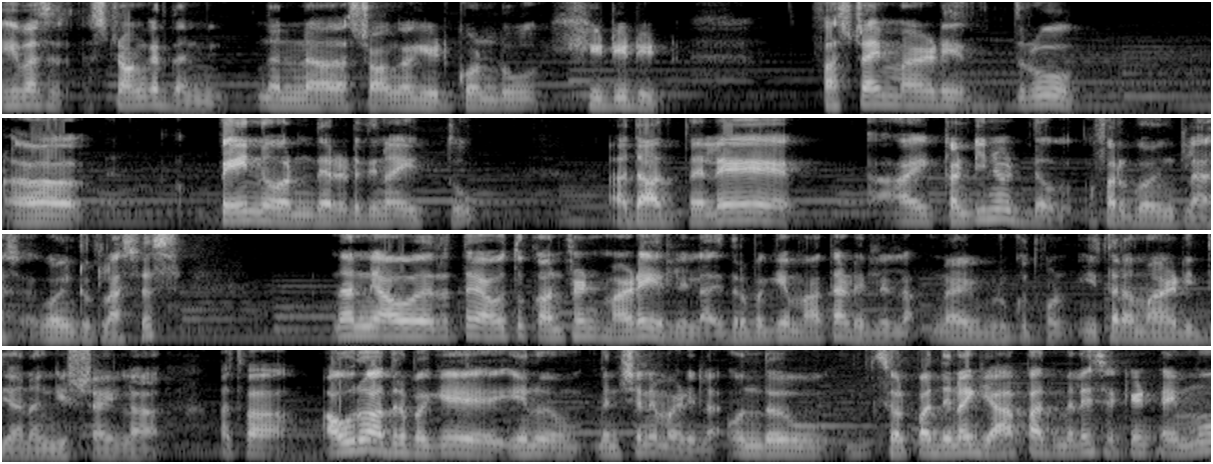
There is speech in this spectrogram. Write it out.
He was stronger than me ನನ್ನ ಸ್ಟ್ರಾಂಗಾಗಿ ಇಟ್ಕೊಂಡು he did it first time ಮಾಡಿದ್ರು ಪೇಯ್ನ್ ಒಂದೆರಡು ದಿನ ಇತ್ತು. ಅದಾದಮೇಲೆ I continued for going class going to classes ನಾನು ಅವ್ರ ಹತ್ರ ಯಾವತ್ತೂ ಕಾನ್ಫಿಡೆಂಟ್ ಮಾಡೇ ಇರಲಿಲ್ಲ. ಇದ್ರ ಬಗ್ಗೆ ಮಾತಾಡಿರಲಿಲ್ಲ. ನಾವಿಬ್ರು ಕೂತ್ಕೊಂಡು, ಈ ಥರ ಮಾಡಿದ್ಯಾ? ನಂಗೆ ಇಷ್ಟ ಇಲ್ಲ. ಅಥವಾ ಅವರು ಅದ್ರ ಬಗ್ಗೆ ಏನು ಮೆನ್ಷನೇ ಮಾಡಿಲ್ಲ. ಒಂದು ಸ್ವಲ್ಪ ದಿನ ಗ್ಯಾಪ್ ಆದಮೇಲೆ ಸೆಕೆಂಡ್ ಟೈಮು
